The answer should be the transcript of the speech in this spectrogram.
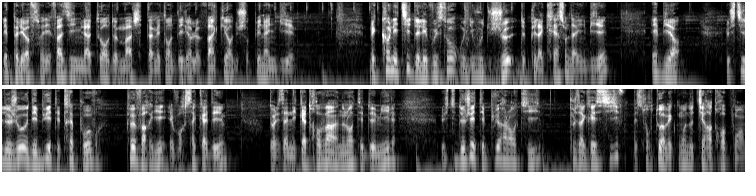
Les playoffs sont les phases éliminatoires de matchs permettant d'élire le vainqueur du championnat NBA. Mais qu'en est-il de l'évolution au niveau du jeu depuis la création de la NBA Eh bien, le style de jeu au début était très pauvre, peu varié et voire saccadé. Dans les années 80, 90 et 2000, le style de jeu était plus ralenti, plus agressif, mais surtout avec moins de tirs à 3 points.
